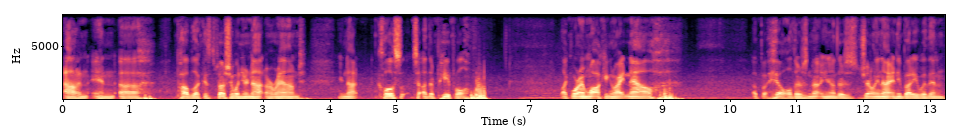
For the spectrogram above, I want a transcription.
out in, in uh, public, especially when you're not around, you're not close to other people. Like where I'm walking right now, up a hill, there's no, you know, there's generally not anybody within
